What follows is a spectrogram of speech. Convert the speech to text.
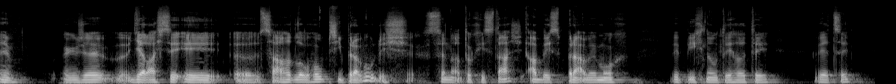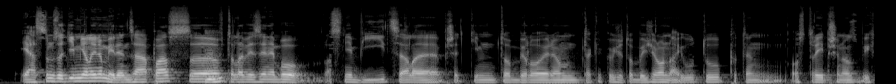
Jo. Takže děláš si i uh, sáhodlouhou přípravu, když se na to chystáš, abys právě mohl vypíchnout tyhle ty věci? Já jsem zatím měl jenom jeden zápas hmm. v televizi, nebo vlastně víc, ale předtím to bylo jenom tak, jako že to běželo na YouTube. Ten ostrý přenos bych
